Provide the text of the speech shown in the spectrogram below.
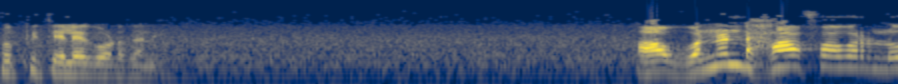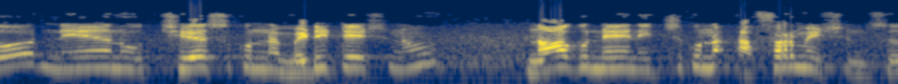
నొప్పి తెలియకూడదని. ఆ వన్ అండ్ హాఫ్ అవర్లో నేను చేసుకున్న మెడిటేషను నాకు నేను ఇచ్చుకున్న అఫర్మేషన్స్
